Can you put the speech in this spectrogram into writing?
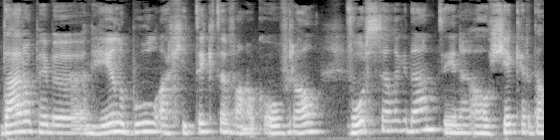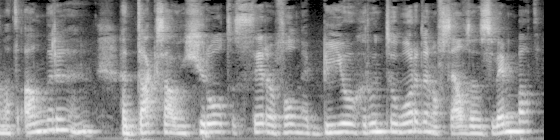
Daarop hebben een heleboel architecten van ook overal voorstellen gedaan. Het ene al gekker dan het andere. Het dak zou een grote serre vol met biogroenten worden of zelfs een zwembad.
